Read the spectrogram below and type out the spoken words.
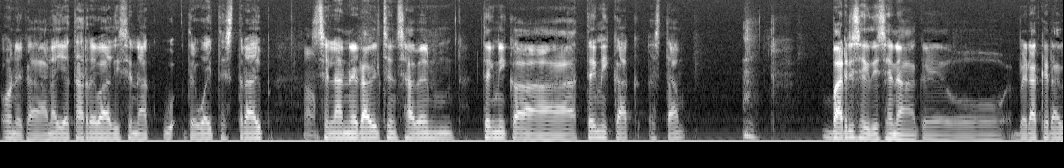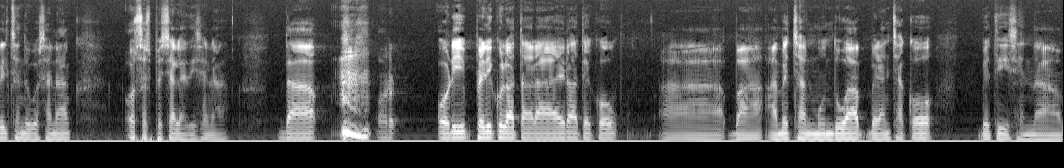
honek anaia eta arreba dizenak The White Stripe Ah. zelan erabiltzen zaben teknika teknikak, ezta? Barrizek dizenak edo berak erabiltzen dugu zenak oso espeziala dizenak. Da hor- hori pelikulatara erateko a, ba, ametsan mundua berantzako beti izen da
